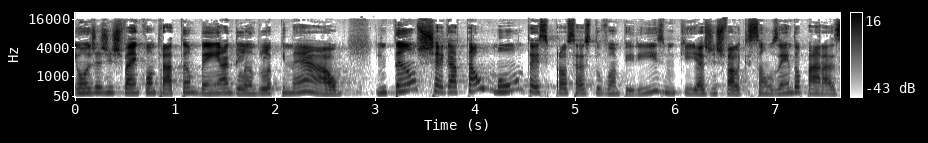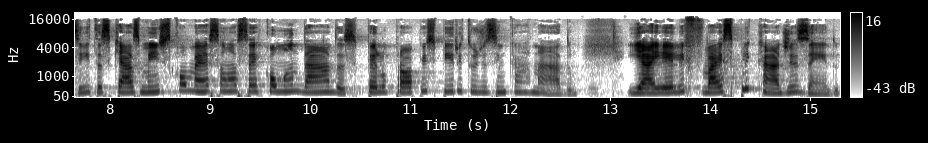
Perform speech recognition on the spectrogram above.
onde a gente vai encontrar também a glândula pineal. Então, chega a tal monta esse processo do vampirismo, que a gente fala que são os endoparasitas, que as mentes começam a ser comandadas pelo próprio espírito desencarnado. E aí ele vai explicar dizendo:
